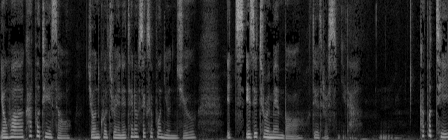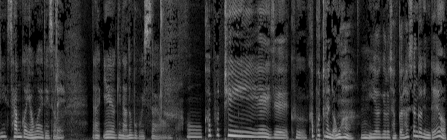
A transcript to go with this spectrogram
영화 카포티에서 존 콜트레인의 테너 색소폰 연주 It's Easy to Remember 띄워드렸습니다. 음, 카포티 삶과 영화에 대해서 네. 이야기 나눠보고 있어요. 어, 카포티의 이제 그 카포티란 영화 음. 이야기를 잠깐 할 생각인데요.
